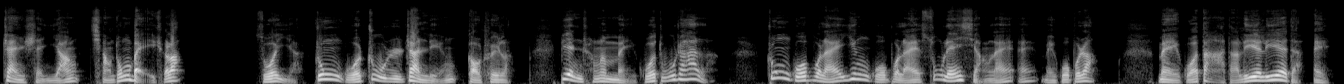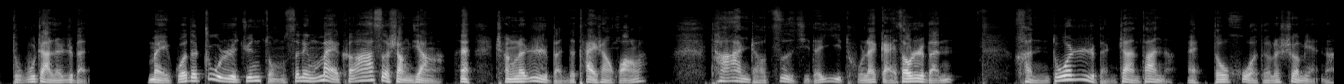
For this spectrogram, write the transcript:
占沈阳，抢东北去了。所以啊，中国驻日占领告吹了，变成了美国独占了。中国不来，英国不来，苏联想来，哎，美国不让。美国大大咧咧的，哎，独占了日本。美国的驻日军总司令麦克阿瑟上将啊，成了日本的太上皇了。他按照自己的意图来改造日本，很多日本战犯呢，哎，都获得了赦免呢。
